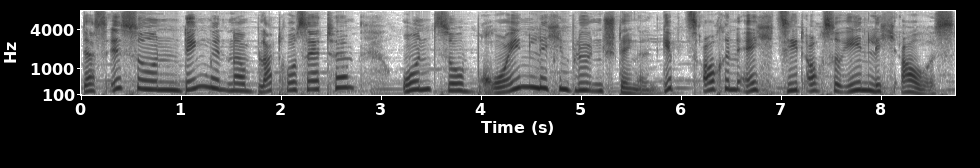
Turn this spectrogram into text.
Das ist so ein Ding mit einer Blattrosette und so bräunlichen Blütenstängeln. Gibt's auch in echt, sieht auch so ähnlich aus.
